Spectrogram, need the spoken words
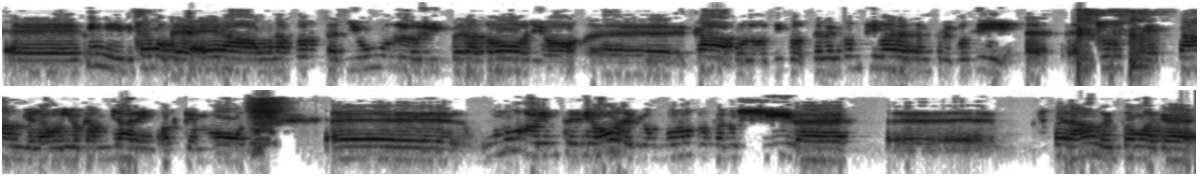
Eh, quindi diciamo che era una sorta di urlo liberatorio, eh, cavolo, dico, deve continuare sempre così, eh, è giusto che cambi, la voglio cambiare in qualche modo. Eh, un urlo interiore che ho voluto far uscire, eh, sperando insomma che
